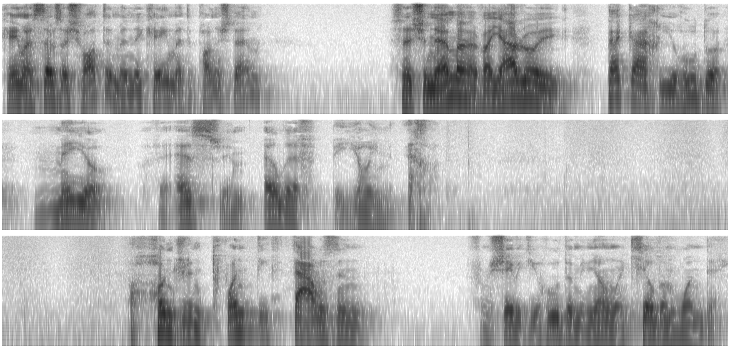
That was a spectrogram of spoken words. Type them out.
came aseres hashvatim and they came and to punish them. Says Shenemar vayaroig pekach Yehuda meyo ve'esrim elef biyoim echad. 120,000 from Shevet Yehuda Minyan were killed on one day.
